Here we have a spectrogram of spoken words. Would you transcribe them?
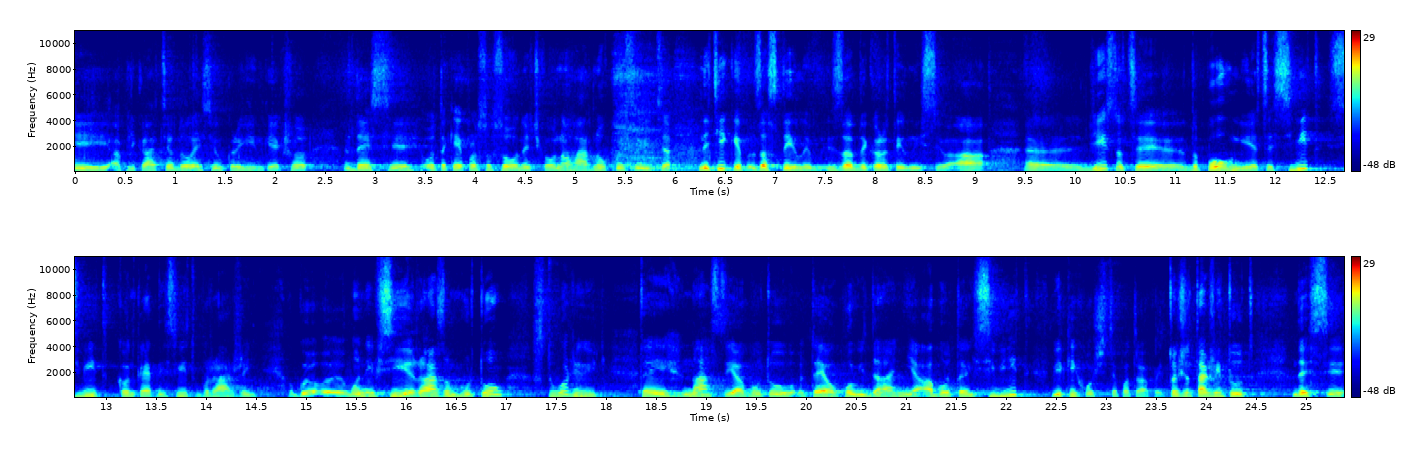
і аплікація до Лесі Українки. Якщо десь е, отаке просто сонечко, воно гарно вписується не тільки за стилем і за декоративністю, а е, дійсно це доповнює це світ, світ, конкретний світ вражень. Е, Вони всі разом гуртом створюють той настрій, або ту, те оповідання, або той світ, в який хочеться потрапити. Точно так же і тут десь е,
